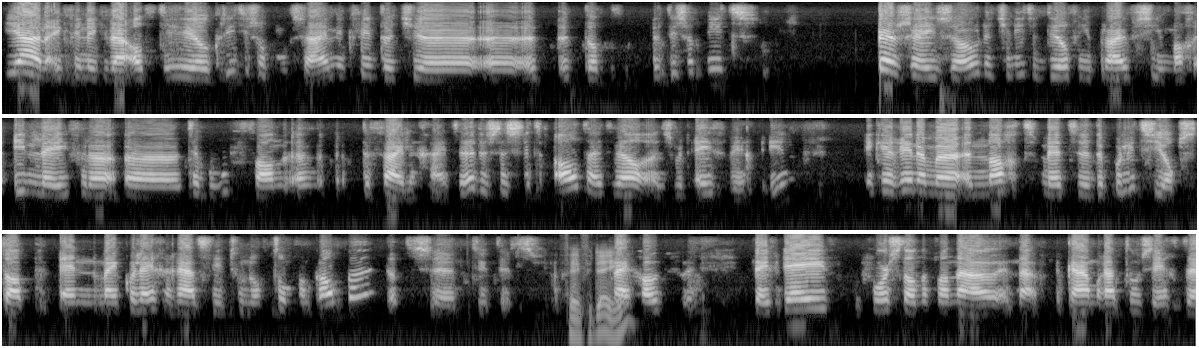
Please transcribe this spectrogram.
Ja, nou, ik vind dat je daar altijd heel kritisch op moet zijn. Ik vind dat je, eh, dat, het is ook niet per se zo dat je niet een deel van je privacy mag inleveren eh, ten behoeve van de veiligheid. Hè? Dus er zit altijd wel een soort evenwicht in. Ik herinner me een nacht met eh, de politie op stap. En mijn collega raadslid toen nog Tom van Kampen. Dat is eh, natuurlijk is VVD, mijn grote VVD. Voorstander van nou, nou, de camera toezicht eh,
